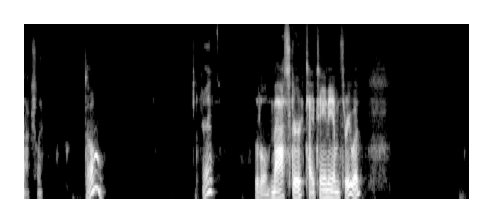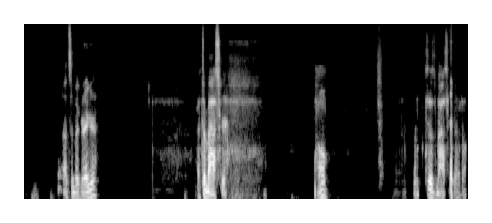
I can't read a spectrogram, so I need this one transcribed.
actually. Oh. Okay. Little Masker titanium three wood. That's a MacGregor. That's a Masker. Oh, It says Masker. I don't.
